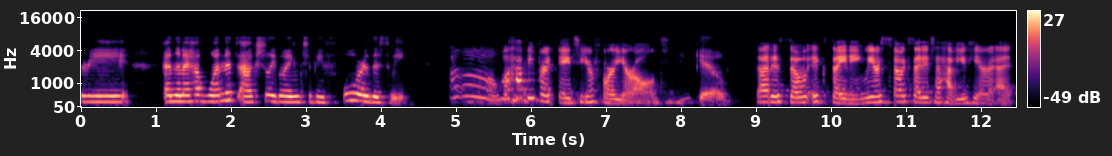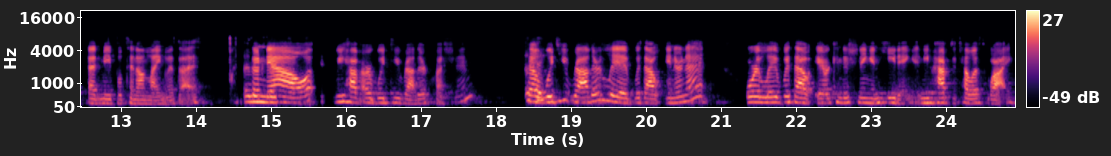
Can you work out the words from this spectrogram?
3, and then I have one that's actually going to be four this week. Oh, well, happy birthday to your four year old. Thank you. That is so exciting. We are so excited to have you here at, at Mapleton Online with us. I'm so excited. now we have our would you rather question. So, okay. would you rather live without internet or live without air conditioning and heating? And you have to tell us why.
